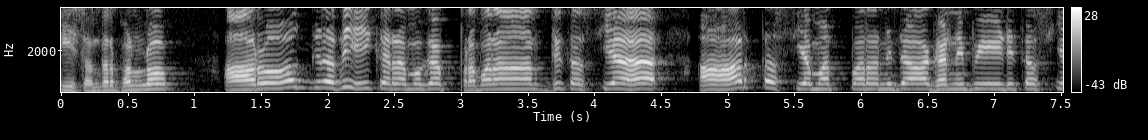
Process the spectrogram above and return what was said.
ఈ సందర్భంలో ఆరోగ్రభీకరముగ ప్రమరార్థితస్య ఆర్తస్య మత్పర నిదాఘ నిపీడితస్య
